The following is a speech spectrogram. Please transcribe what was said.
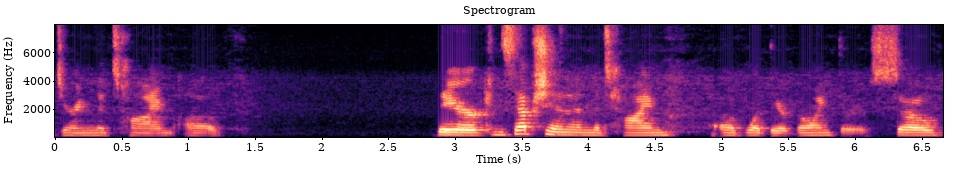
during the time of their conception and the time of what they're going through. So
